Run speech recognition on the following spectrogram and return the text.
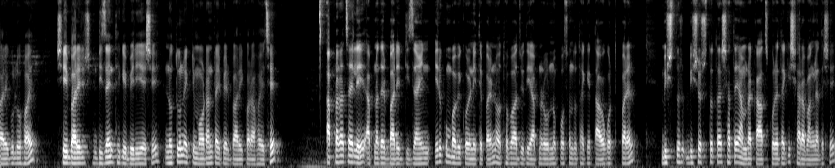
বাড়িগুলো হয়, সেই বাড়ির ডিজাইন থেকে বেরিয়ে এসে নতুন একটি মডার্ন টাইপের বাড়ি করা হয়েছে। আপনারা চাইলে আপনাদের বাড়ির ডিজাইন এরকমভাবে করে নিতে পারেন অথবা যদি আপনার অন্য পছন্দ থাকে তাও করতে পারেন। বিশ্ব বিশ্বস্ততার সাথে আমরা কাজ করে থাকি সারা বাংলাদেশে।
